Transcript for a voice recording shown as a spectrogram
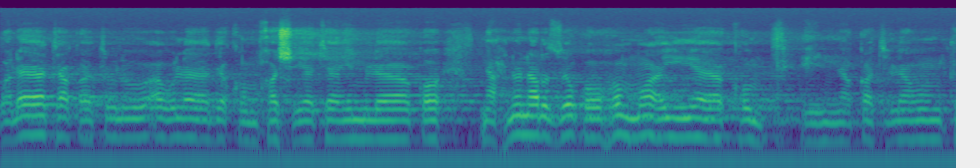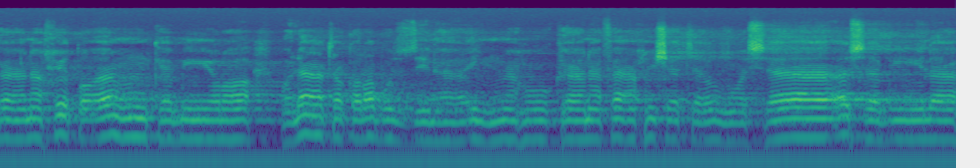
ولا تقتلوا أولادكم خشية إملاق. نحن نرزقهم وإياكم. إن قتلهم كان خطأ كبيرا. ولا تقربوا الزنا إنه كان فاحشة وساء سبيلا.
